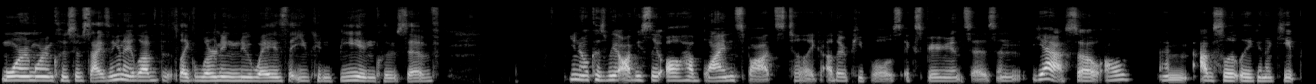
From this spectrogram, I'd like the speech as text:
more and more inclusive sizing and i love the, like learning new ways that you can be inclusive. You know because we obviously all have blind spots to like other people's experiences and yeah so i'll i'm absolutely going to keep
